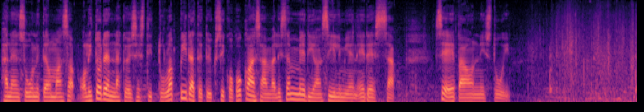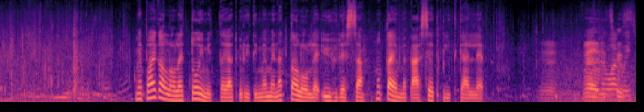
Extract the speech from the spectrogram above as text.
Hänen suunnitelmansa oli todennäköisesti tulla pidätetyksi koko kansainvälisen median silmien edessä. Se epäonnistui. Me paikalla olleet toimittajat yritimme mennä talolle yhdessä, mutta emme päässeet pitkälle. Yeah. Well, it's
